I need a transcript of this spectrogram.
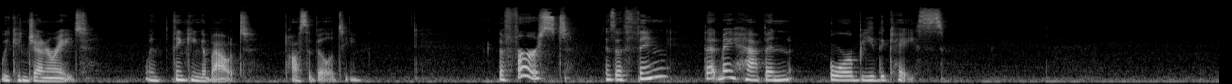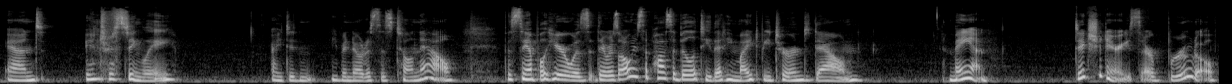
we can generate when thinking about possibility. The first is a thing that may happen or be the case. And interestingly, I didn't even notice this till now. The sample here was there was always the possibility that he might be turned down. Man, dictionaries are brutal.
